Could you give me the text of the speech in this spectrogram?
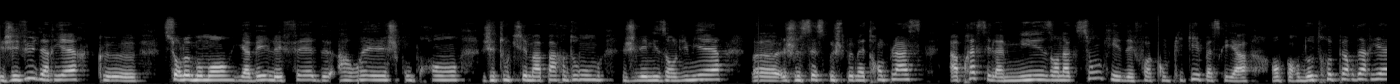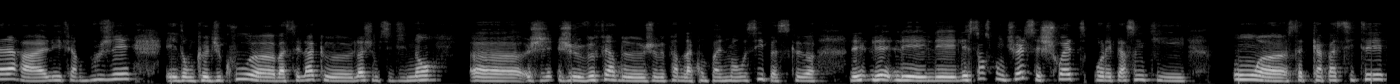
j'ai vu derrière que sur le moment il y avait l'effet de ah ouais je comprends j'ai touché ma part d'ombre je l'ai mise en lumière euh, je sais ce que je peux mettre en place après c'est la mise en action qui est des fois compliquée parce qu'il y a encore d'autres peurs derrière à aller faire bouger. Et donc euh, du coup euh, bah c'est là que là je me suis dit non euh, j'ai- je veux faire de je veux faire de l'accompagnement aussi parce que les, les, les, les, séances ponctuelles, c'est chouette pour les personnes qui ont euh, cette capacité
